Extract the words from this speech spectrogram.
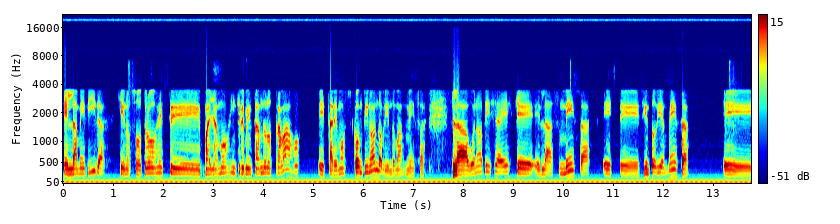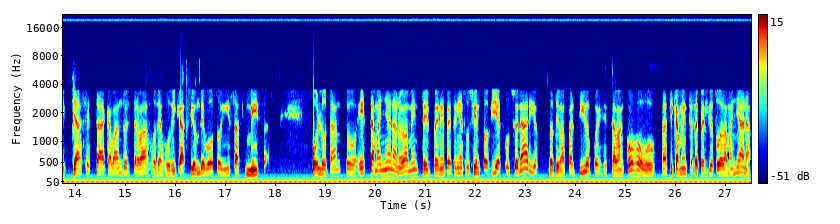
En la medida que nosotros este, vayamos incrementando los trabajos, estaremos continuando abriendo más mesas. La buena noticia es que las mesas, este, 110 mesas, eh, ya se está acabando el trabajo de adjudicación de votos en esas mesas. Por lo tanto, esta mañana nuevamente el PNP tenía sus 110 funcionarios, los demás partidos pues estaban cojos, prácticamente se perdió toda la mañana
